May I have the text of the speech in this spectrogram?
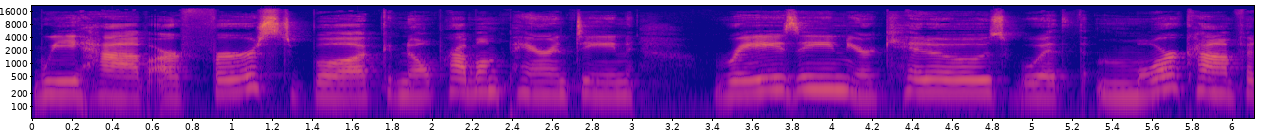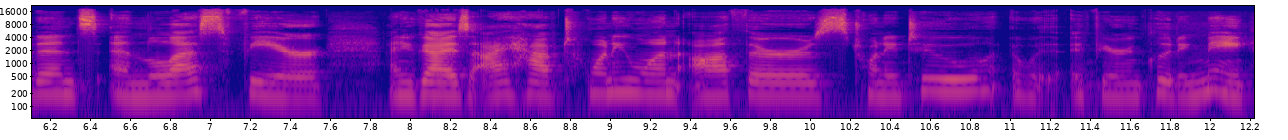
We have our first book, No Problem Parenting raising your kiddos with more confidence and less fear. And you guys, I have 21 authors, 22 if you're including me,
